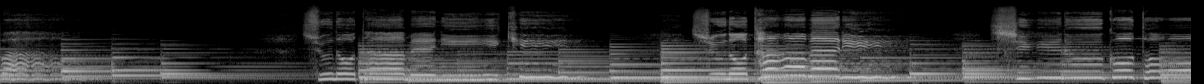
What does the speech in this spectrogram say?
は主のために生き主のために死ぬこと。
